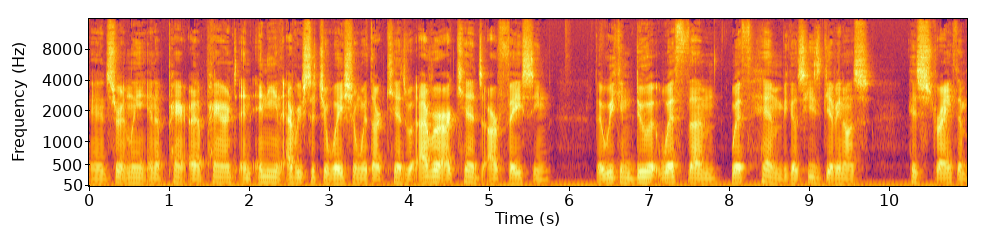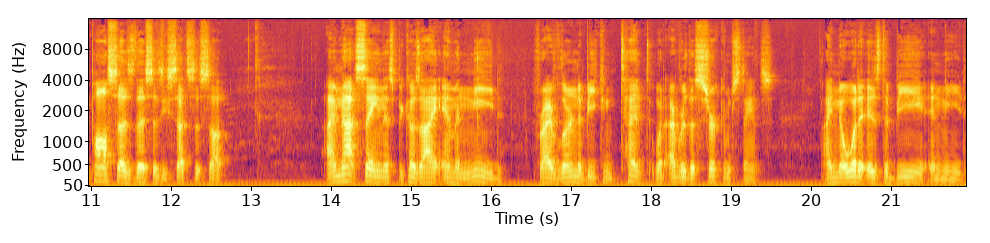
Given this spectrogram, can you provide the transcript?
and certainly in a, par- a parent in any and every situation with our kids, whatever our kids are facing, that we can do it with them, with Him, because He's giving us His strength. And Paul says this as he sets this up I'm not saying this because I am in need, for I have learned to be content, whatever the circumstance. I know what it is to be in need,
